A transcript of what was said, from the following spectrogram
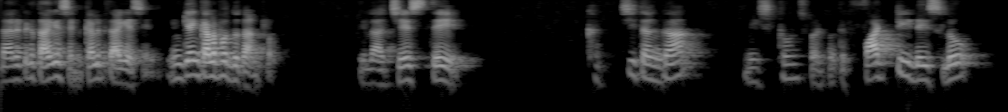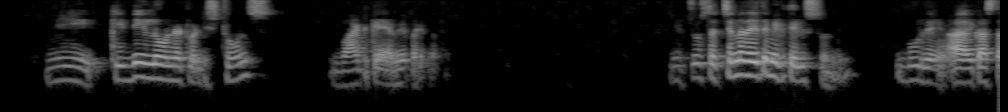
డైరెక్ట్గా తాగేసేయండి కలిపి తాగేసేయండి. ఇంకేం కలపొద్దు దాంట్లో. ఇలా చేస్తే ఖచ్చితంగా మీ స్టోన్స్ పడిపోతాయి. ఫార్టీ డేస్లో మీ కిడ్నీలో ఉన్నటువంటి స్టోన్స్ వాటికే అవే పడిపోతాయి. మీరు చూస్తే చిన్నదైతే మీకు తెలుస్తుంది. బూడిదే. అది కాస్త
